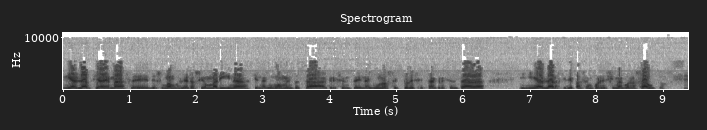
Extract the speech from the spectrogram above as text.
Ni hablar si además eh, le sumamos la erosión marina, que en algún momento está acrecente, en algunos sectores está acrecentada, y ni hablar si le pasan por encima con los autos, hmm.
